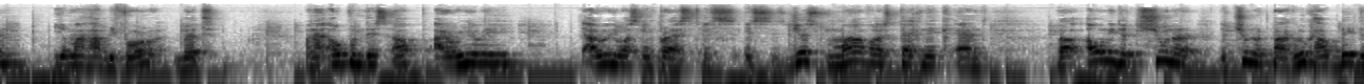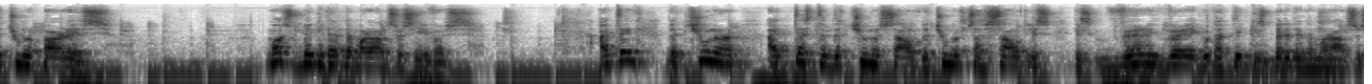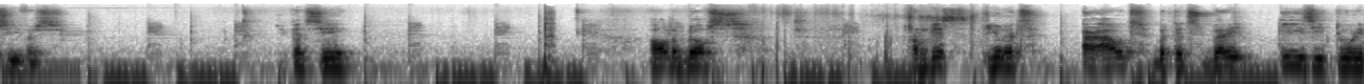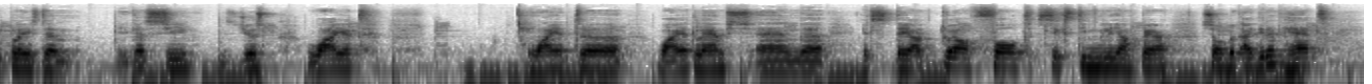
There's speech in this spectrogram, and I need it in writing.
Yamaha before, but when I opened this up, I really, I really was impressed. It's it's just marvelous technique and well, only the tuner, the tuner part. Look how big the tuner part is. Much bigger than the Marantz receivers. I think the tuner, I tested the tuner sound. The tuner sound is, is very, very good. I think it's better than the Marantz receivers. You can see all the bulbs from this unit are out, but it's very easy to replace them. You can see it's just wired wired uh, wired lamps and uh, it's they are 12 volt 60 milliampere. So but I didn't had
